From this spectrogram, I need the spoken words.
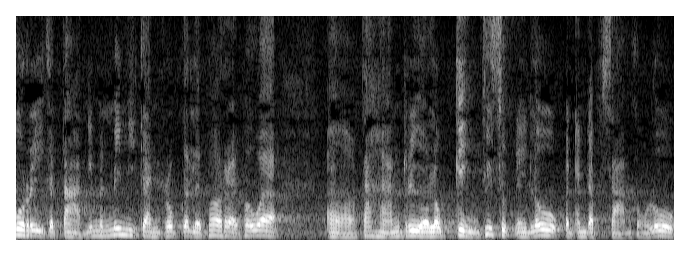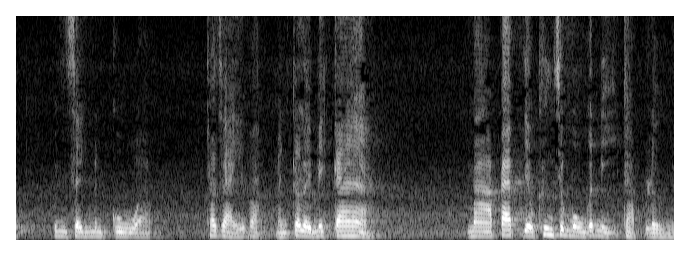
บุรีกับตราดนี่มันไม่มีการรบกันเลยเพราะอะไร เพราะว่าทหารเรือเราเก่งที่สุดในโลกเป็นอันดับสามของโลก คุณเซนมันกลัว เข้าใจป่ะมันก็เลยไม่กล้า มาแป๊บเดียวครึ่งชั่วโมงก็หนีกลับเลย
